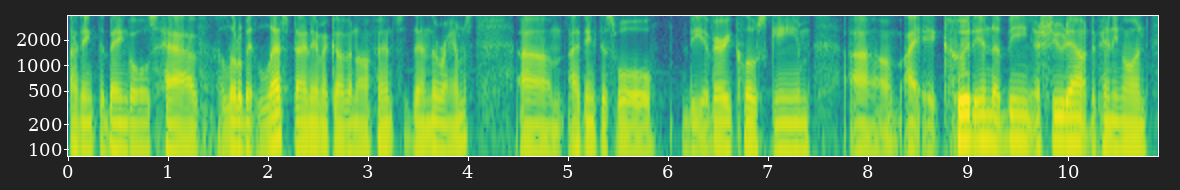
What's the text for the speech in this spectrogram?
I think the Bengals have a little bit less dynamic of an offense than the Rams. Um, I think this will be a very close game. Um, I, it could end up being a shootout depending on –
